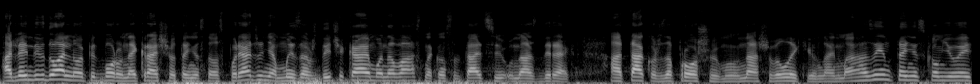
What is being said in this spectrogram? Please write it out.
А для індивідуального підбору найкращого тенісного спорядження ми завжди чекаємо на вас на консультацію у нас Директ. А також запрошуємо в наш великий онлайн-магазин Tennis.com.ua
